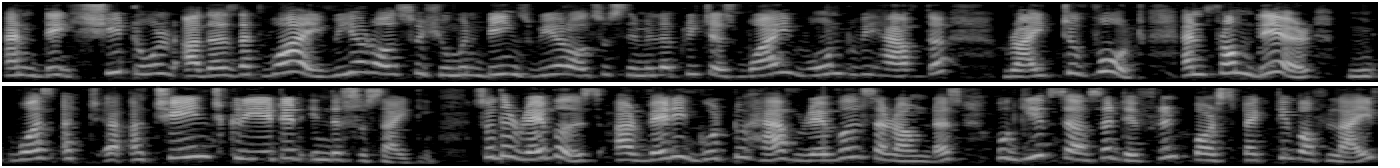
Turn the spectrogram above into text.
And they, she told others that why? We are also human beings. We are also similar creatures. Why won't we have the right to vote? And from there was a, a change created in the society. So the rebels are very good to have rebels around us who gives us a different perspective of life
